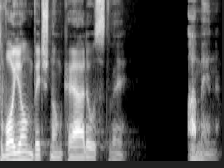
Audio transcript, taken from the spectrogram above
Tvojom väčšnom kráľovstve. Amen.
